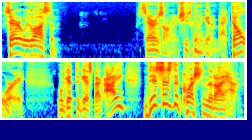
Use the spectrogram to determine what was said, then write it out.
Sarah, we lost him. Sarah's on it. She's going to get him back. Don't worry. We'll get the guest back. I this is the question that I have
